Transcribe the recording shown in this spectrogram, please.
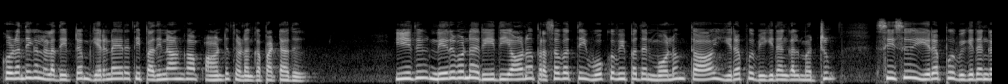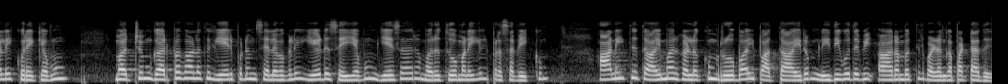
குழந்தைகள் நலத்திட்டம் இரண்டாயிரத்தி பதினான்காம் ஆண்டு தொடங்கப்பட்டது. இது நிறுவன ரீதியான பிரசவத்தை ஊக்குவிப்பதன் மூலம் தாய் இறப்பு விகிதங்கள் மற்றும் சிசு இறப்பு விகிதங்களை குறைக்கவும் மற்றும் கர்ப்ப காலத்தில் ஏற்படும் செலவுகளை ஈடு செய்யவும் ஏசாறு மருத்துவமனையில் பிரசவிக்கும் அனைத்து தாய்மார்களுக்கும் ரூபாய் பத்தாயிரம் நிதியுதவி ஆரம்பத்தில் வழங்கப்பட்டது.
